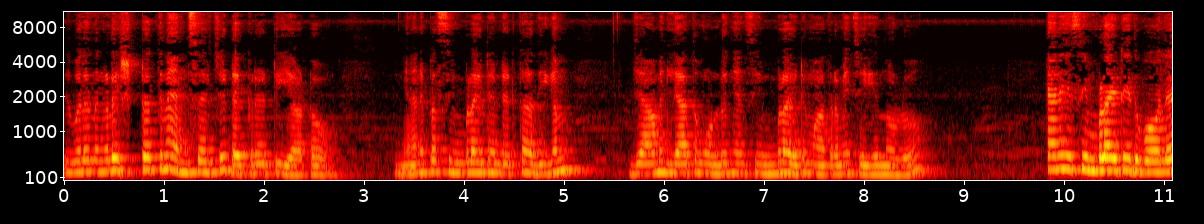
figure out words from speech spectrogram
ഇതുപോലെ നിങ്ങളുടെ ഇഷ്ടത്തിനനുസരിച്ച് ഡെക്കറേറ്റ് ചെയ്യാം കേട്ടോ. ഞാനിപ്പോൾ സിമ്പിളായിട്ട് എന്റെ അടുത്ത് അധികം ജാം ഇല്ലാത്ത കൊണ്ട് ഞാൻ സിമ്പിളായിട്ട് മാത്രമേ ചെയ്യുന്നുള്ളൂ. ഞാൻ ഈ സിമ്പിളായിട്ട് ഇതുപോലെ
